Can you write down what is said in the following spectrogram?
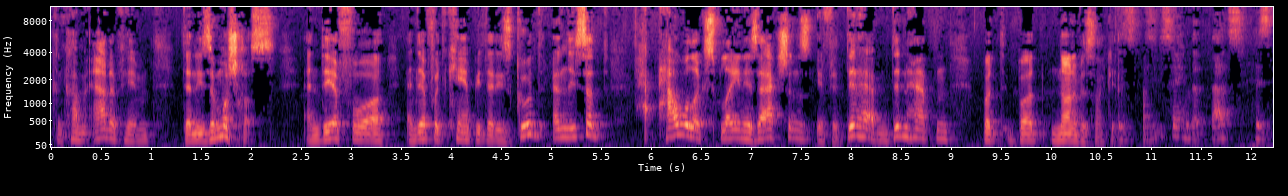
can come out of him, then he's a mushchas, and therefore and therefore it can't be that he's good. And he said, how will explain his actions if it did happen, didn't happen, but but none of it's like it. Is, is he saying that that's his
